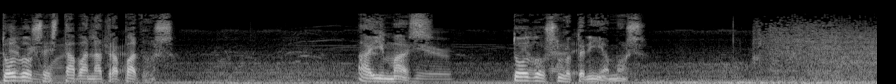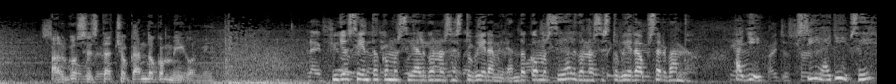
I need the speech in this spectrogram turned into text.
Todos estaban atrapados. Hay más. Todos lo teníamos. Algo se está chocando conmigo. Yo siento como si algo nos estuviera mirando, como si algo nos estuviera observando. Allí. Sí, allí. ¿Sí?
